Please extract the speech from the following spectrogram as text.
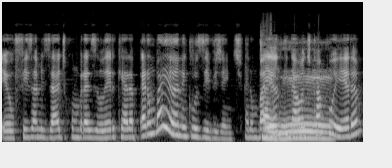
eu fiz amizade com um brasileiro que era, era um baiano, inclusive, gente. Era um baiano Aê. que dá aula de capoeira.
